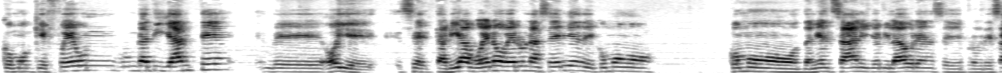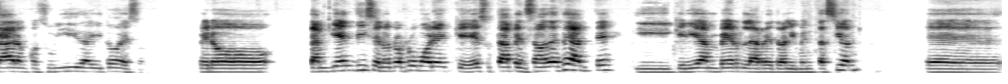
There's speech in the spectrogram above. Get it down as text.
como que fue un, un gatillante de, oye, se, estaría bueno ver una serie de cómo, cómo Daniel San y Johnny Lawrence eh, progresaron con su vida y todo eso. Pero también dicen otros rumores que eso estaba pensado desde antes y querían ver la retroalimentación eh,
